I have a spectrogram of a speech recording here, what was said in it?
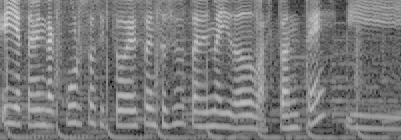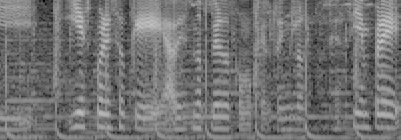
ella también da cursos y todo eso, entonces eso también me ha ayudado bastante y, y es por eso que a veces no pierdo como que el renglón. O sea, siempre,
